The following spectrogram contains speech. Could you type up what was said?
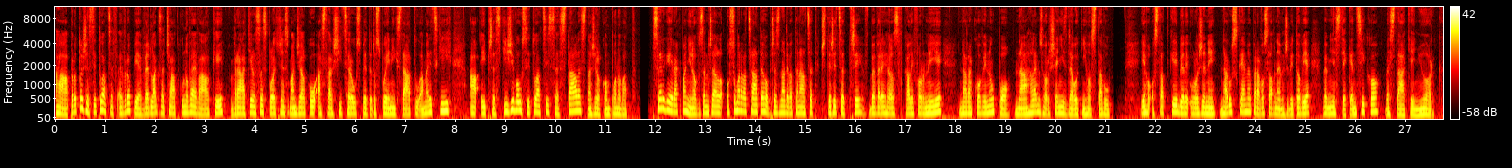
A protože situace v Evropě vedla k začátku nové války, vrátil se společně s manželkou a starší dcerou zpět do Spojených států amerických a i přes tíživou situaci se stále snažil komponovat. Sergej Rachmaninov zemřel 28. března 1943 v Beverly Hills v Kalifornii na rakovinu po náhlém zhoršení zdravotního stavu. Jeho ostatky byly uloženy na ruském pravoslavném hřbitově ve městě Kensico ve státě New York.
